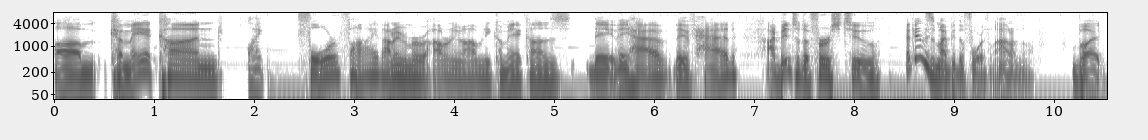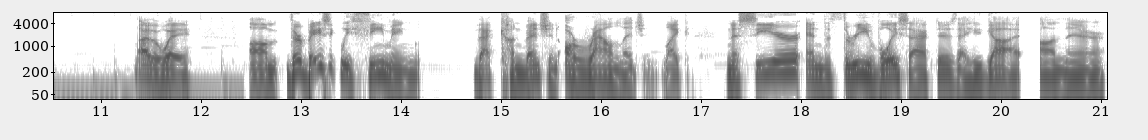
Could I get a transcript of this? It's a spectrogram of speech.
um kamea con like four five i don't even remember i don't even know how many kamea cons they they have they've had. I've been to the first two. I think this might be the fourth one. I don't know. But either way um they're basically theming that convention around Legend. Like Nasir and the three voice actors that he got on there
